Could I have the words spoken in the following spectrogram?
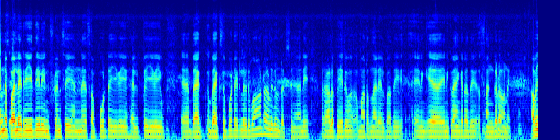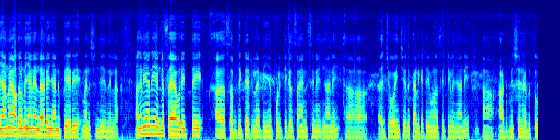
എന്നെ പല രീതിയിൽ ഇൻഫ്ലുവൻസ് ചെയ്യുകയും എന്നെ സപ്പോർട്ട് ചെയ്യുകയും ഹെൽപ്പ് ചെയ്യുകയും ബാക്ക് ബാക്ക് സപ്പോർട്ട് ആയിട്ടുള്ള ഒരുപാട് ആളുകളുണ്ട്. പക്ഷേ ഞാൻ ഒരാളെ പേര് മറന്നാൽ ചിലപ്പോൾ അത് എനിക്ക് എനിക്ക് ഭയങ്കര അത് സങ്കടമാണ്. അപ്പോൾ ഞാൻ അതുകൊണ്ട് ഞാൻ എല്ലാവരെയും ഞാൻ പേര് മെൻഷൻ ചെയ്യുന്നില്ല. അങ്ങനെ ഞാൻ എന്റെ ഫേവറേറ്റ് സബ്ജക്റ്റ് ആയിട്ടുള്ള ബി എ പൊളിറ്റിക്കൽ സയൻസിന് ഞാൻ ജോയിൻ ചെയ്ത് കാലിക്കറ്റ് യൂണിവേഴ്സിറ്റിയിൽ ഞാൻ അഡ്മിഷൻ എടുത്തു.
